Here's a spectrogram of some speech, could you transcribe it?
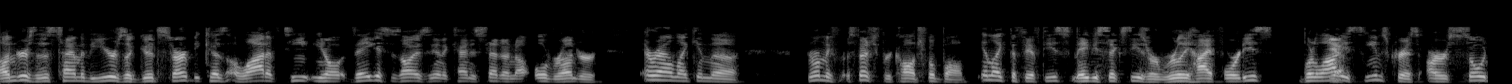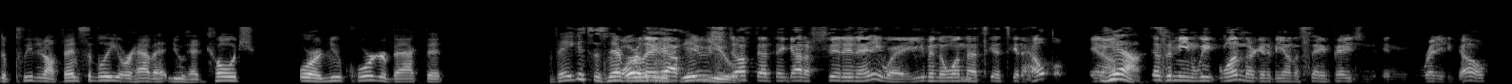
unders at this time of the year is a good start because a lot of team, you know, Vegas is always going to kind of set an over under around like in the normally, especially for college football, in like the 50s, maybe 60s or really high 40s. But a lot yeah. of these teams, Chris, are so depleted offensively or have a new head coach or a new quarterback that Vegas is never or really they have new you. stuff that they got to fit in anyway, even the one that's it's going to help them. You know, yeah, doesn't mean week one they're going to be on the same page and, and ready to go.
